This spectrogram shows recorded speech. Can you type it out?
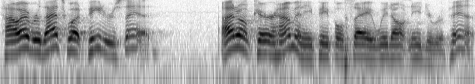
However, that's what Peter said. I don't care how many people say we don't need to repent.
